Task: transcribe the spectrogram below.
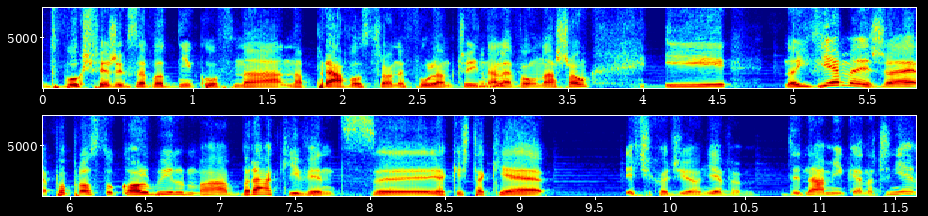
dwóch świeżych zawodników na, na prawą stronę Fulham, czyli na Mhm. lewą naszą i no i wiemy, że po prostu Colwill ma braki, więc e, jakieś takie jeśli chodzi o, nie wiem, dynamikę, znaczy nie,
